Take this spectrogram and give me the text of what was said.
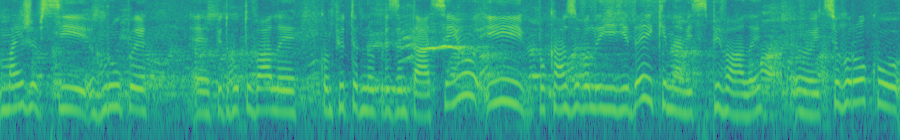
Майже всі групи е, підготували комп'ютерну презентацію і показували її, деякі навіть співали. Е, Цього року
